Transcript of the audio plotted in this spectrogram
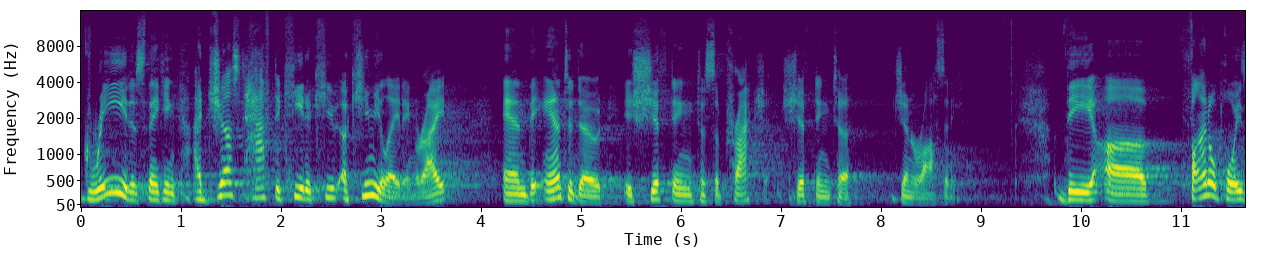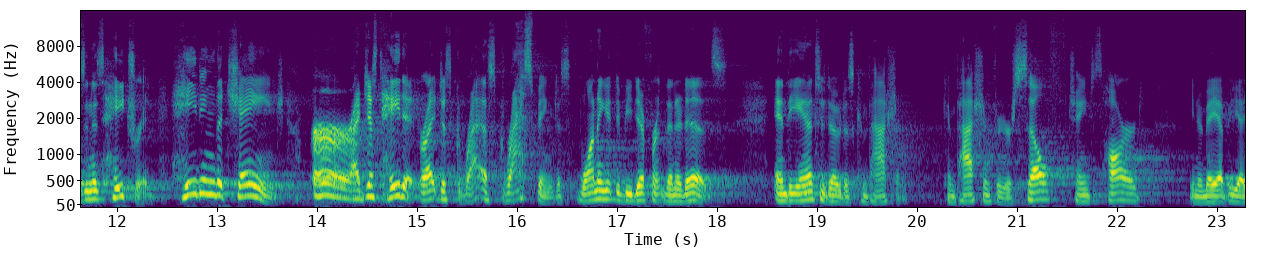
Greed is thinking, I just have to keep accumulating, right? And the antidote is shifting to subtraction, shifting to generosity. The uh, final poison is hatred, hating the change. Urgh, I just hate it, right? Just grasping, just wanting it to be different than it is. And the antidote is compassion. Compassion for yourself. Change is hard. You know, may I be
